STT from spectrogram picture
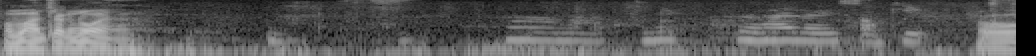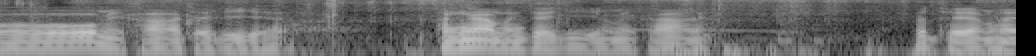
ประมาณจักหน่วยฮะ ห้ามาอันนี้คือให้ เลยสองขีดโอ้แม่ค้าใจดีฮะทั้งงามทั้งใจดีนะแม่ค้าเนี่ยเป็นแถมให้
